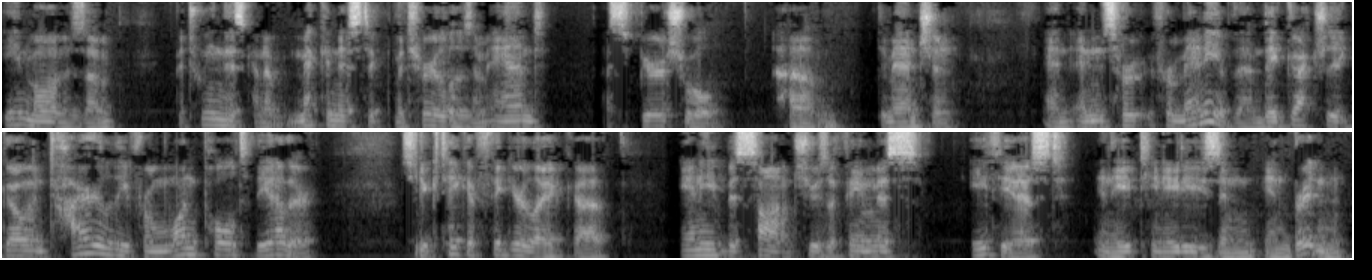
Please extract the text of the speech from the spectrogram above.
in monism between this kind of mechanistic materialism and a spiritual um, dimension. And, and for, for many of them, they actually go entirely from one pole to the other. So you could take a figure like uh, Annie Besant. She was a famous atheist in the 1880s in, in Britain.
